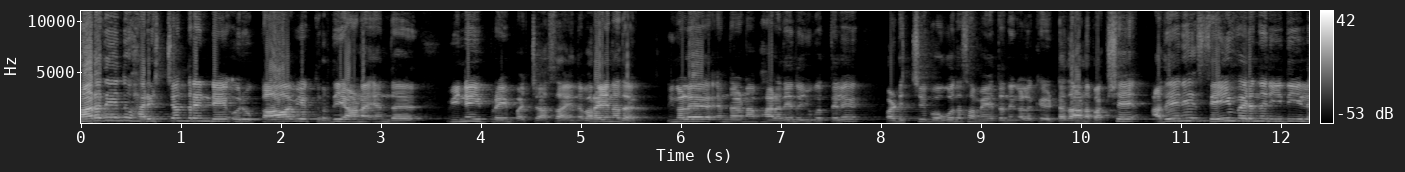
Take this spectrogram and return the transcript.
ഭാരതേന്ദു ഹരിശ്ചന്ദ്രന്റെ ഒരു കാവ്യ കൃതിയാണ് എന്ത്? വിനയ് പ്രേം പച്ചാസ എന്ന് പറയുന്നത്. നിങ്ങൾ എന്താണ് ഭാരതേന്ദു യുഗത്തിൽ പഠിച്ചു പോകുന്ന സമയത്ത് നിങ്ങൾ കേട്ടതാണ്. പക്ഷേ അതിന് സെയിം വരുന്ന രീതിയിൽ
